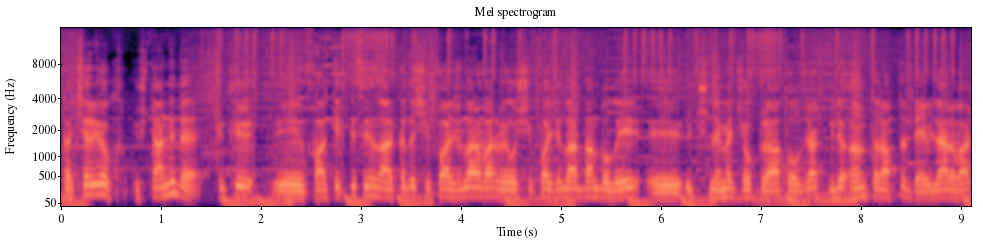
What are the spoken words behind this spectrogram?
Kaçarı yok. Üçlendi de. Çünkü e, fark ettiyseniz arkada şifacılar var ve o şifacılardan dolayı e, üçleme çok rahat olacak. Bir de ön tarafta devler var.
